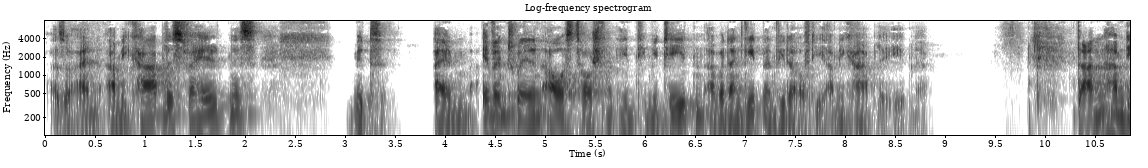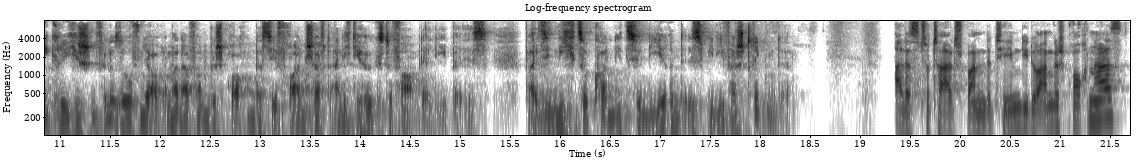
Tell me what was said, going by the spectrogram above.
Also ein amikables Verhältnis mit einem eventuellen Austausch von Intimitäten, aber dann geht man wieder auf die amikable Ebene. Dann haben die griechischen Philosophen ja auch immer davon gesprochen, dass die Freundschaft eigentlich die höchste Form der Liebe ist, weil sie nicht so konditionierend ist wie die verstrickende. Alles total spannende Themen, die du angesprochen hast.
